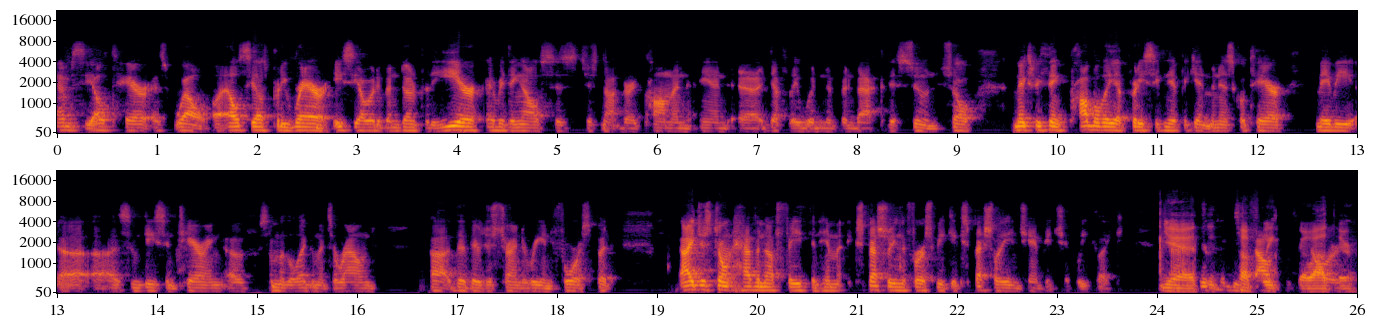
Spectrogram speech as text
MCL tear as well. Uh, LCL is pretty rare. ACL would have been done for the year. Everything else is just not very common and uh, definitely wouldn't have been back this soon. So makes me think probably a pretty significant meniscal tear, maybe uh, uh some decent tearing of some of the ligaments around uh, that they're just trying to reinforce. But I just don't have enough faith in him, especially in the first week, especially in championship week. Like, yeah, uh, it's a tough week to go out there,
